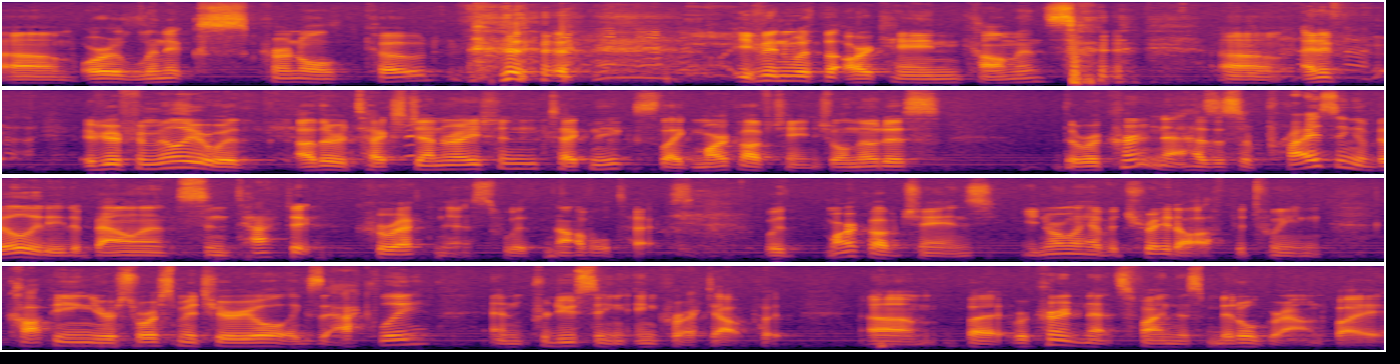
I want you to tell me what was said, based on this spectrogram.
um, or Linux kernel code, even with the arcane comments. um, and if, if you're familiar with other text generation techniques like Markov chains, you'll notice the recurrent net has a surprising ability to balance syntactic correctness with novel text. With Markov chains, you normally have a trade-off between copying your source material exactly and producing incorrect output. Um, but recurrent nets find this middle ground by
